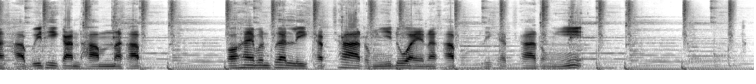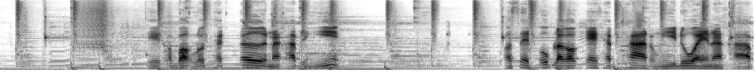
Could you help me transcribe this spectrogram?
นะครับ วิธีการทำนะครับ ก็ให้เพื่อนๆรีแคปชั่นตรงนี้ด้วยนะครับรีแคปชั่นตรงนี้โอเคเขาบอกรถแท็กเตอร์นะครับอย่างนี้พอเสร็จปุ๊บเราก็แก้แคปชั่นตรงนี้ด้วยนะครับ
